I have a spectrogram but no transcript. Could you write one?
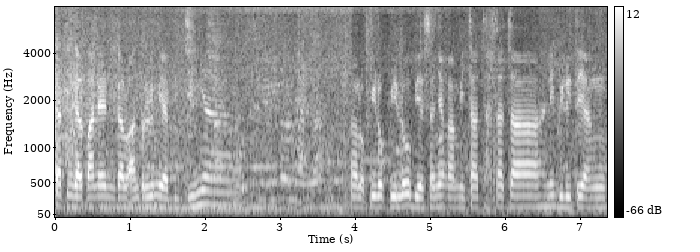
kita tinggal panen kalau anthurium ya bijinya. Kalau pilo-pilo biasanya kami cacah-cacah. Ini bilite yang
